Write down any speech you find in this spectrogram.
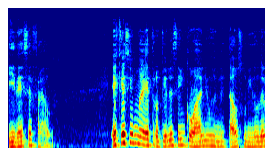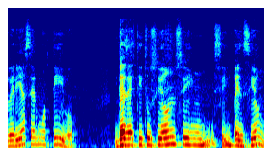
y de ese fraude. Es que si un maestro tiene cinco años en Estados Unidos, debería ser motivo de destitución sin, sin pensión.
